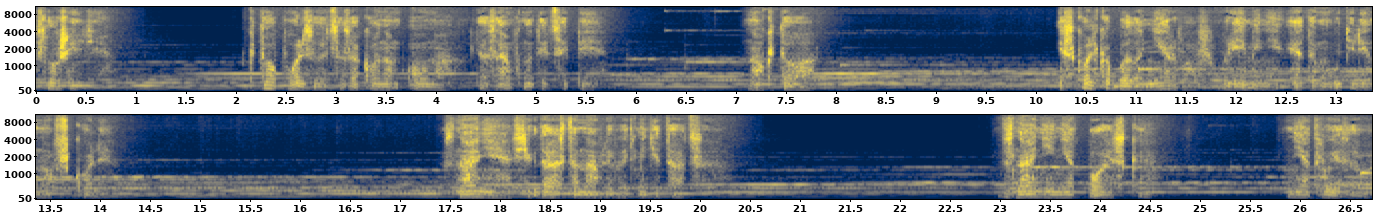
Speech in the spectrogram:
Слушайте, кто пользуется законом Ома для замкнутой цепи? Но кто? Сколько было нервов, времени этому уделено в школе? Знание всегда останавливает медитацию. В знании нет поиска, нет вызова,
